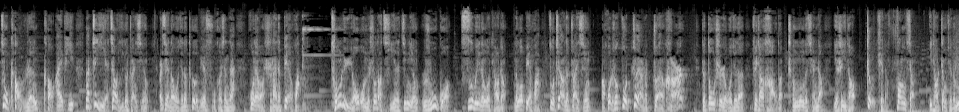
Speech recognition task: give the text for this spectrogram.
就靠人靠 IP，那这也叫一个转型。而且呢，我觉得特别符合现在互联网时代的变化。从旅游，我们说到企业的经营，如果思维能够调整，能够变化，做这样的转型啊，或者说做这样的转行，这都是我觉得非常好的成功的前兆，也是一条正确的方向，一条正确的路。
